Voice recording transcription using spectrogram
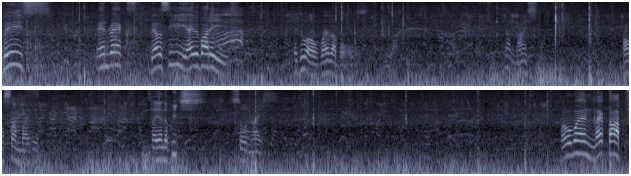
Please, and Rex, they'll see everybody. They do all available. Oh, nice. Awesome by here. Play on the beach. So nice. Owen, leg pops.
